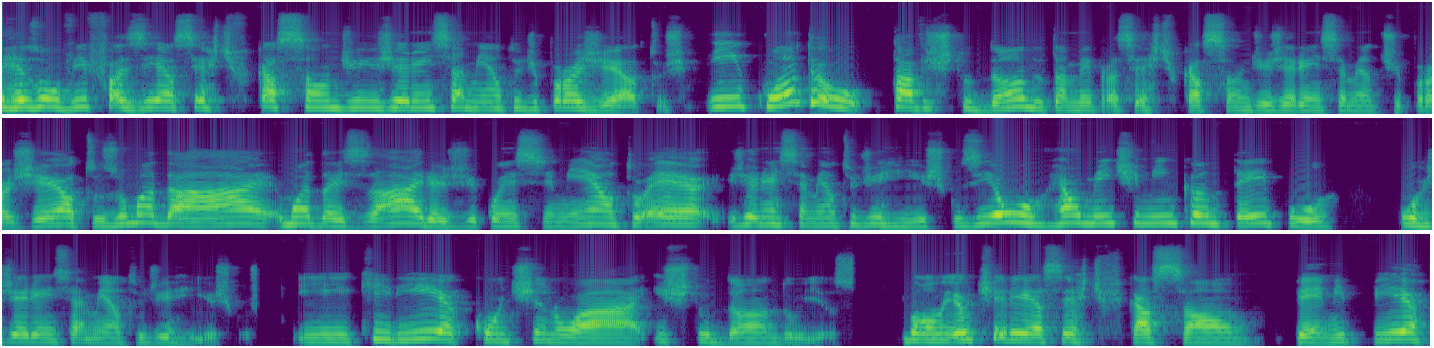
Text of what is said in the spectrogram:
resolvi fazer a certificação de gerenciamento de projetos. E enquanto eu estava estudando também para a certificação de gerenciamento de projetos, uma, da, uma das áreas de conhecimento é gerenciamento de riscos. E eu realmente me encantei por, por gerenciamento de riscos e queria continuar estudando isso. Bom, eu tirei a certificação PMP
